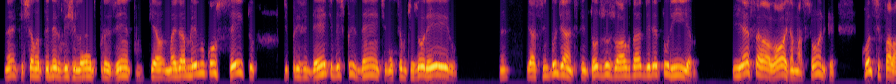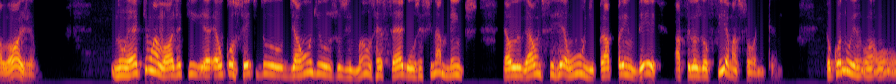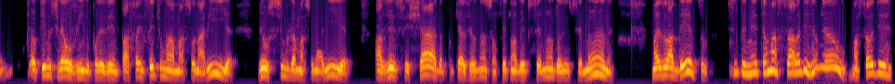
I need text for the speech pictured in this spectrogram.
né, que chama primeiro vigilante, por exemplo, que é, mas é o mesmo conceito de presidente e vice-presidente, nós temos tesoureiro, né, e assim por diante, tem todos os órgãos da diretoria. E essa loja maçônica, quando se fala loja, não é que uma loja que é, é o conceito do, de onde os, os, irmãos recebem os ensinamentos, é o lugar onde se reúne para aprender a filosofia maçônica. Então, quando um, um, quem não estiver ouvindo, por exemplo, passar em frente a uma maçonaria, ver o símbolo da maçonaria, às vezes fechada, porque as reuniões são feitas uma vez por semana, duas vezes por semana, mas lá dentro simplesmente é uma sala de reunião, uma sala de,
